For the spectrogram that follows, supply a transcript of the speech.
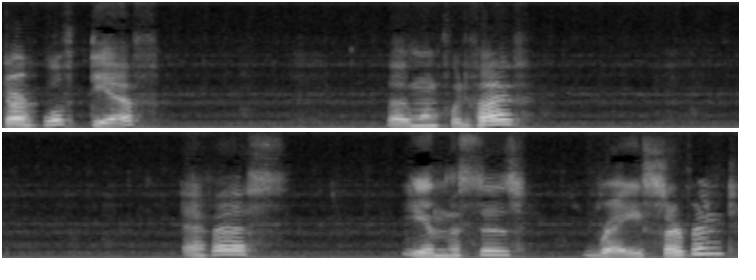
Dark Wolf DF, uh, 145. FS, and this is Ray Serpent,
